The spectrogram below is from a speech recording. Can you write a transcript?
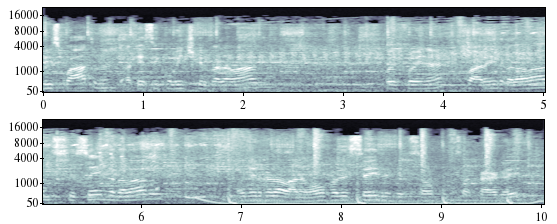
Fiz 4, né? Aqueci com 20 kg cada lado. Depois foi, né? 40 cada lado, 60 cada lado, 80 cada lado. Vamos fazer 6 repetições com essa carga aí.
